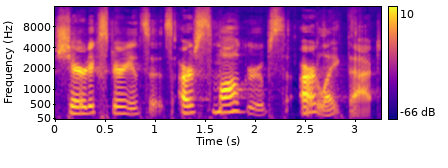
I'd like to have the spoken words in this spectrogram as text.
Shared experiences. Our small groups are like that.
